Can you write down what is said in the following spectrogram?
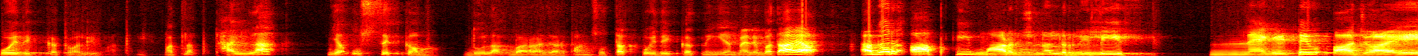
कोई दिक्कत वाली बात नहीं। मतलब ढाई लाख या उससे कम। दो लाख बारह हज़ार पाँच सौ तक कोई दिक्कत नहीं है। मैंने बताया, अगर आपकी मार्जिनल रिलीफ नेगेटिव आ जाए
